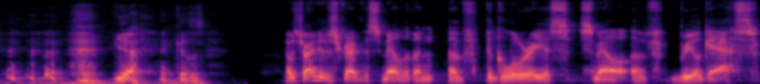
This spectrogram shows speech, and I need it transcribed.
yeah, because I was trying to describe the smell of an, of the glorious smell of real gas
